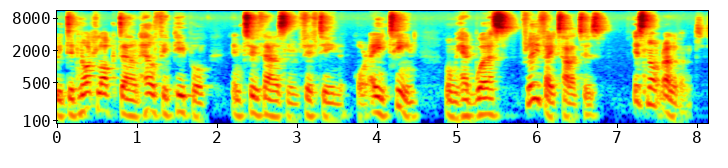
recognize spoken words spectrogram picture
we did not lock down healthy people in 2015 or 18 when we had worse flu fatalities is not relevant.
